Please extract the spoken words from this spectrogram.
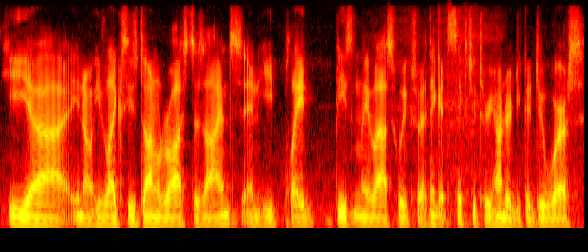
he, uh, you know, he likes these Donald Ross designs, and he played decently last week, so I think at 6,300 you could do worse.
